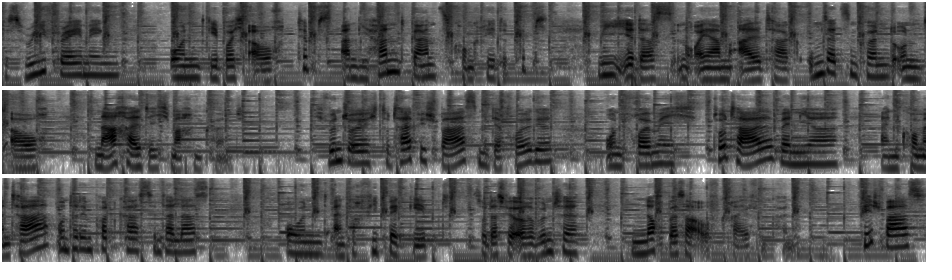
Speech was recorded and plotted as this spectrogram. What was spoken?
das Reframing und gebe euch auch Tipps an die Hand, ganz konkrete Tipps, wie ihr das in eurem Alltag umsetzen könnt und auch nachhaltig machen könnt. Ich wünsche euch total viel Spaß mit der Folge und freue mich total, wenn ihr einen Kommentar unter dem Podcast hinterlasst und einfach Feedback gebt, sodass wir eure Wünsche noch besser aufgreifen können. Viel Spaß!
